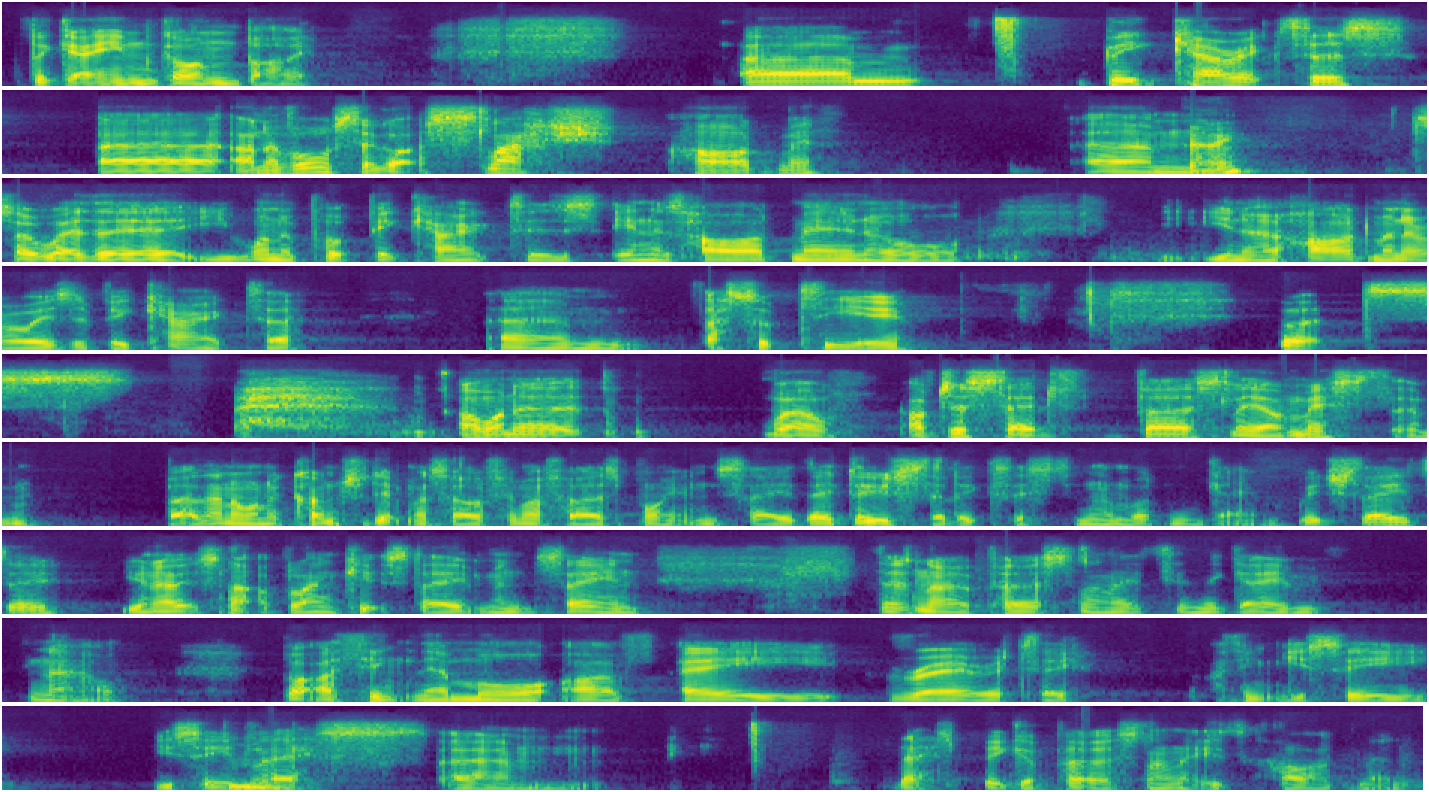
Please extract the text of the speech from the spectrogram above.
the game gone by. Um, big characters, uh, and I've also got slash hardmen. Um, Okay. So whether you want to put big characters in as hard men or you know hard men are always a big character, um, that's up to you. But I want to. Well, I've just said firstly I miss them, but then I want to contradict myself in my first point and say they do still exist in the modern game, which they do. You know, it's not a blanket statement saying there's no personality in the game now, but I think they're more of a rarity. I think you see you see Mm. less um, less bigger personalities hard men.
